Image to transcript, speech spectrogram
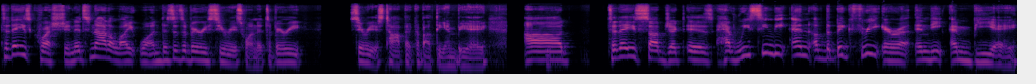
today's question, it's not a light one. This is a very serious one. It's a very serious topic about the NBA. Uh today's subject is have we seen the end of the big 3 era in the NBA?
